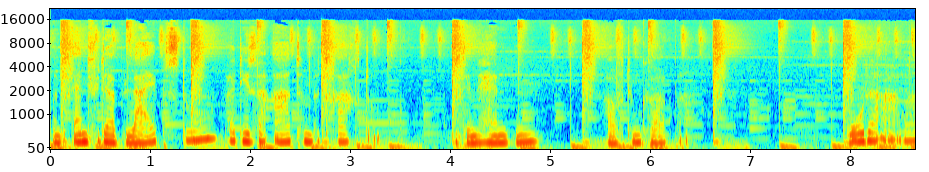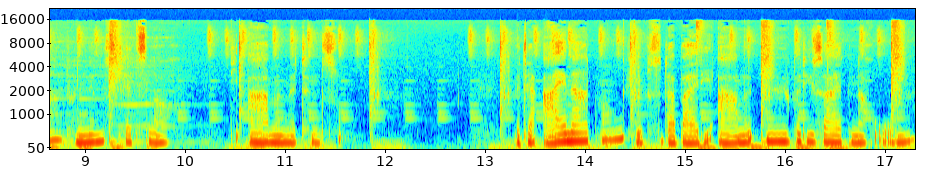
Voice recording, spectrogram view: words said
Und entweder bleibst du bei dieser Atembetrachtung mit den Händen auf dem Körper. Oder aber du nimmst jetzt noch die Arme mit hinzu. Mit der Einatmung hebst du dabei die Arme über die Seiten nach oben,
